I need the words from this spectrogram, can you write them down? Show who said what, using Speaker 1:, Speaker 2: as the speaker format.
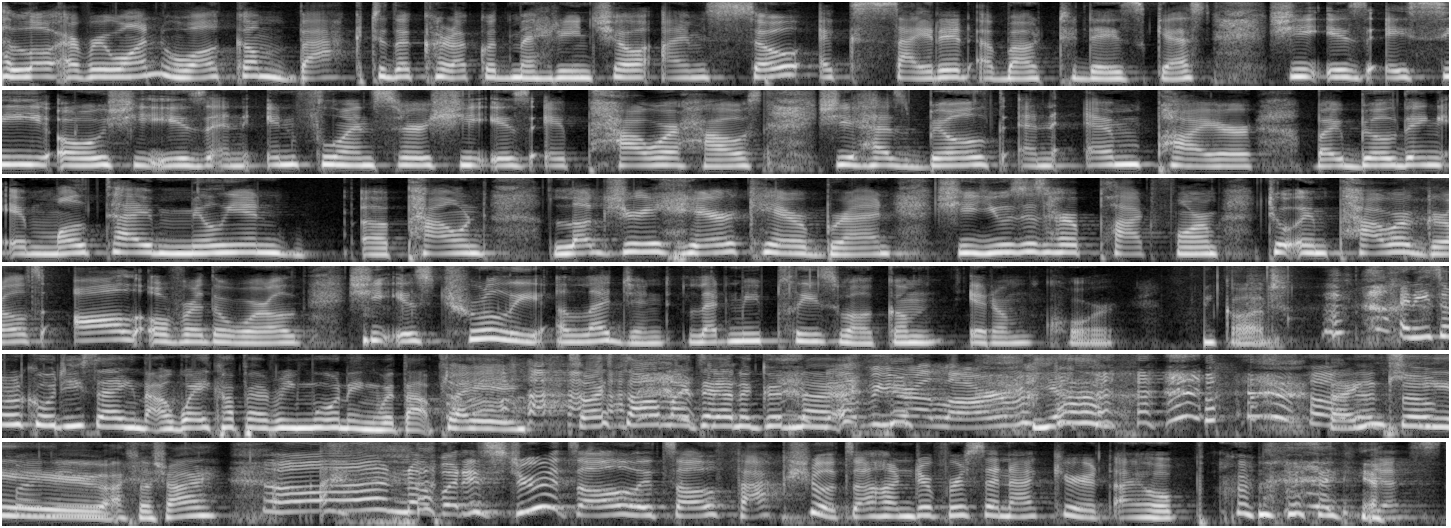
Speaker 1: Hello, everyone. Welcome back to the Karak with Mahreen show. I'm so excited about today's guest. She is a CEO, she is an influencer, she is a powerhouse. She has built an empire by building a multi million uh, pound luxury hair care brand. She uses her platform to empower girls all over the world. She is truly a legend. Let me please welcome Erim Kaur.
Speaker 2: my God. I need to record you saying that. I wake up every morning with that playing. So I start my day on a good note.
Speaker 1: That'll be your alarm.
Speaker 2: yeah. Thank
Speaker 1: that's so
Speaker 2: you. I feel shy.
Speaker 1: Oh, no, but it's true. It's all it's all factual. It's hundred percent accurate. I hope. yes.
